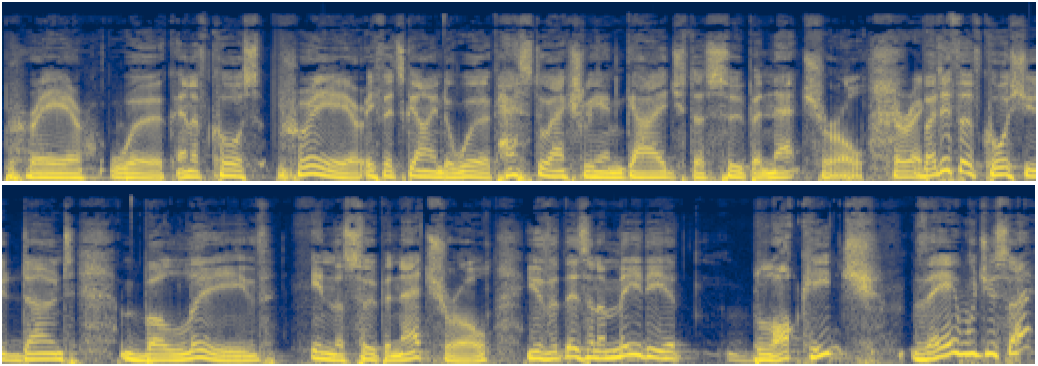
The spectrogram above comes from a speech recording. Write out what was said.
prayer work? And of course, prayer, if it's going to work, has to actually engage the supernatural. Correct. But if, of course, you don't believe in the supernatural, you've, there's an immediate blockage there, would you say?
